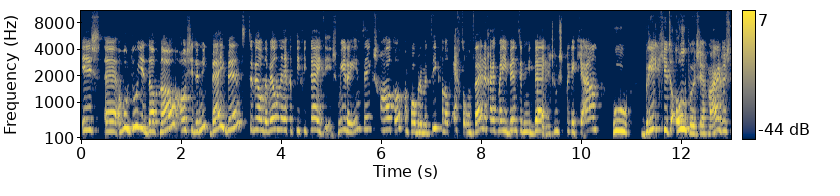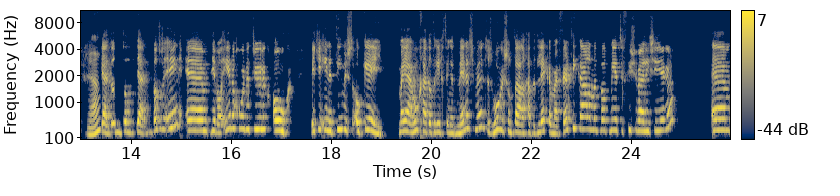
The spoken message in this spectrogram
Is eh, hoe doe je dat nou als je er niet bij bent, terwijl er wel negativiteit is? Meerdere intakes gehad ook, een problematiek van ook echte onveiligheid, maar je bent er niet bij. Dus hoe spreek je aan? Hoe breek je het open, zeg maar? Dus Ja? ja, dat, dat, ja, dat was één. Ehm, die hebben we al eerder gehoord natuurlijk. Ook, weet je, in het team is het oké. maar ja, hoe gaat dat richting het management? Dus horizontaal gaat het lekker, maar verticaal om het wat meer te visualiseren. Ehm,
